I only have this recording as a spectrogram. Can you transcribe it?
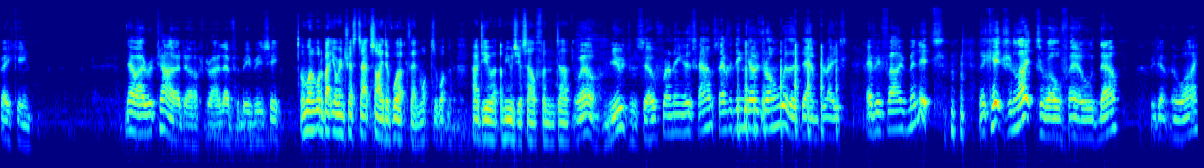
Very keen. No, I retired after I left the BBC. And what what about your interests outside of work then? What what? How do you uh, amuse yourself? And uh, Well, amuse myself running this house. Everything goes wrong with the damn place every five minutes. the kitchen lights have all failed now. We don't know why.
